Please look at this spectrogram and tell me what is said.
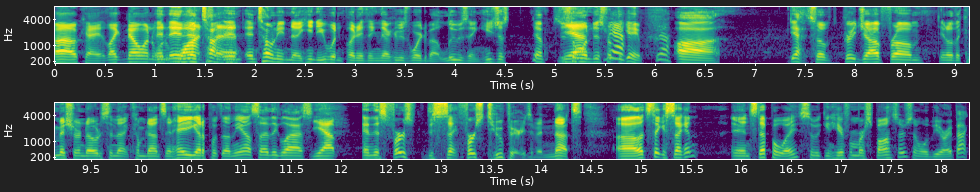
Oh, okay. Like no one would And, and, want and, to. and, and Tony, no, he, he wouldn't put anything there. He was worried about losing. He just, you know, just Yeah, don't want to disrupt the yeah, game. yeah. Uh, yeah, so great job from you know the commissioner noticing that, come down and saying, hey, you got to put that on the outside of the glass. Yep. And this first this se- first two periods have been nuts. Uh, let's take a second and step away so we can hear from our sponsors, and we'll be right back.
